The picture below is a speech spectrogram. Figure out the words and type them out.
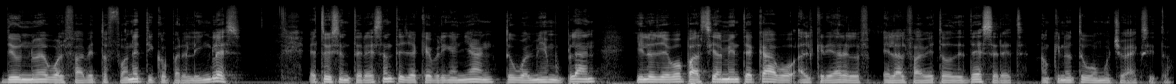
de un nuevo alfabeto fonético para el inglés. Esto es interesante ya que Brigham Young tuvo el mismo plan y lo llevó parcialmente a cabo al crear el, el alfabeto de Deseret, aunque no tuvo mucho éxito.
